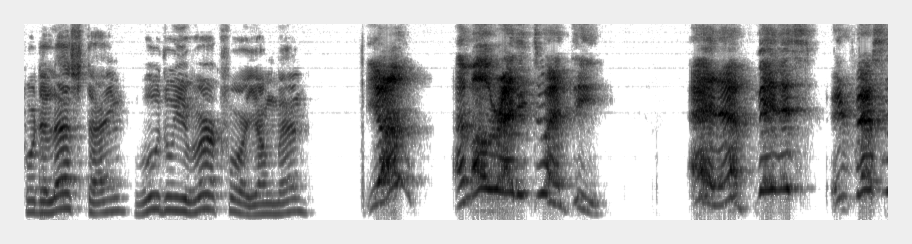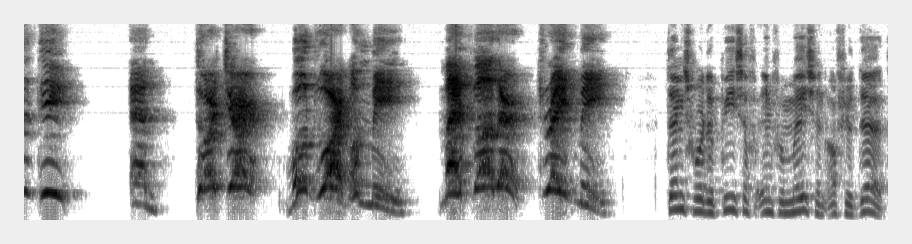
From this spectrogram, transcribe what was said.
For the last time, who do you work for, young man? Young? I'm already 20. And I've finished university. And torture won't work on me. My father trained me. Thanks for the piece of information of your dad.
